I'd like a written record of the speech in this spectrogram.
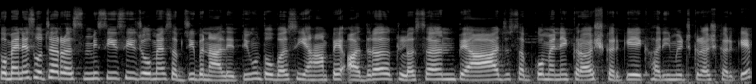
तो मैंने सोचा रसमी सी सी जो मैं सब्ज़ी बना लेती हूँ तो बस यहाँ पे अदरक, लहसन, प्याज सबको मैंने क्रश करके, एक हरी मिर्च क्रश करके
